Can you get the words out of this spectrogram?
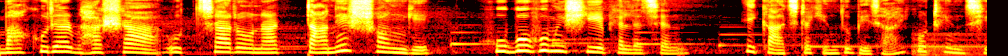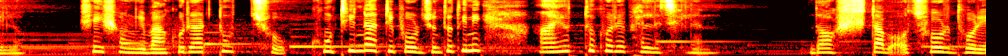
বাঁকুড়ার ভাষা, উচ্চারণ আর টানের সঙ্গে হুবহু মিশিয়ে ফেলেছেন। এই কাজটা কিন্তু বেজায় কঠিন ছিল। সেই সঙ্গে বাঁকুড়ার তুচ্ছ খুঁটিনাটি পর্যন্ত তিনি আয়ত্ত করে ফেলেছিলেন। দশটা বছর ধরে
